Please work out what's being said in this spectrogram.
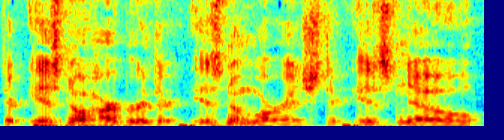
There is no harbor. There is no moorage. There is no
